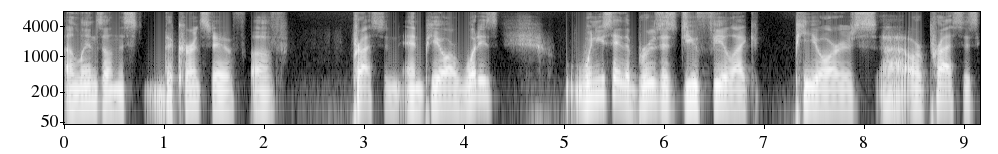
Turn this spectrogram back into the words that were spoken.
a lens on this the current state of, of press and, and PR. What is when you say the bruises? Do you feel like PRs uh, or press is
